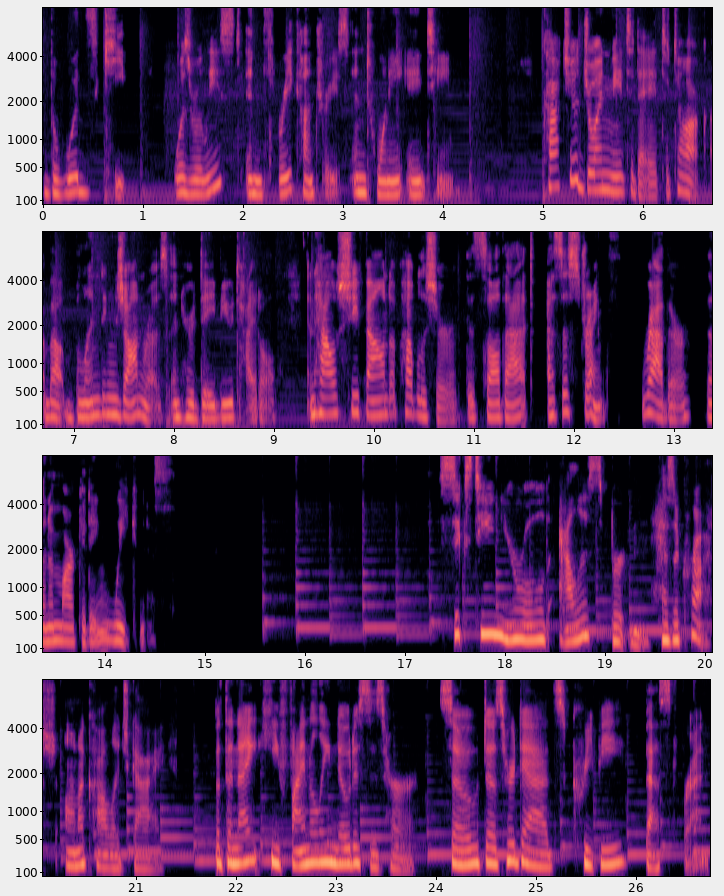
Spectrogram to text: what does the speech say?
the Woods Keep, was released in three countries in 2018. Katya joined me today to talk about blending genres in her debut title and how she found a publisher that saw that as a strength rather than a marketing weakness. 16 year old Alice Burton has a crush on a college guy but the night he finally notices her, so does her dad's creepy best friend.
